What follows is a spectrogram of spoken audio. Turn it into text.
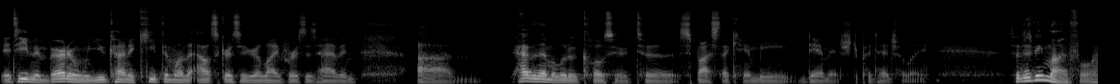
it's even better when you kind of keep them on the outskirts of your life versus having um, having them a little closer to spots that can be damaged potentially. So just be mindful,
